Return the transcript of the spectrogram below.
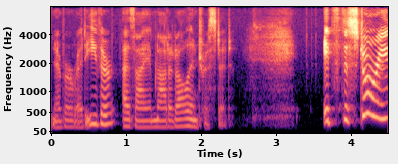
never read either, as I am not at all interested. It's the story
